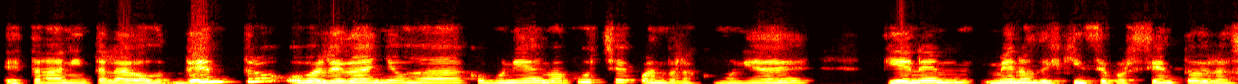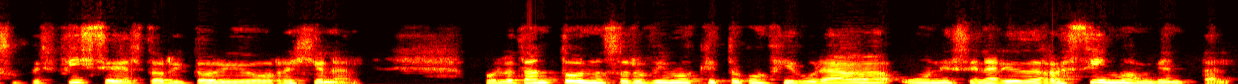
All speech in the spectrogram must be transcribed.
estaban instalados dentro o aledaños a comunidades mapuche, cuando las comunidades tienen menos del 15% de la superficie del territorio regional. Por lo tanto, nosotros vimos que esto configuraba un escenario de racismo ambiental.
